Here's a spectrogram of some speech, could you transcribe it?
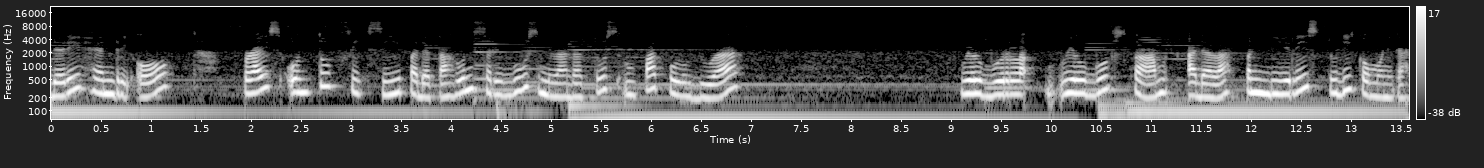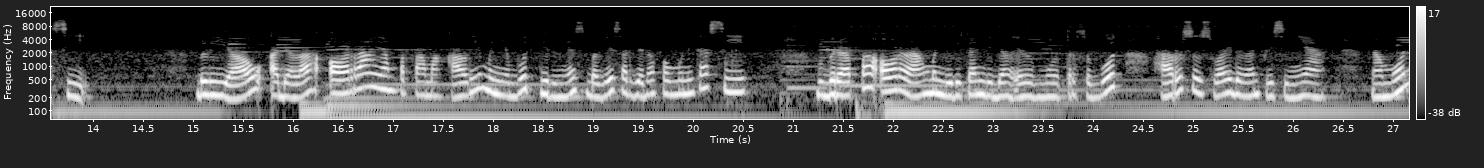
dari Henry O. Prize untuk fiksi pada tahun 1942 Wilbur, Wilbur Scrum adalah pendiri studi komunikasi. Beliau adalah orang yang pertama kali menyebut dirinya sebagai sarjana komunikasi. Beberapa orang mendirikan bidang ilmu tersebut harus sesuai dengan visinya. Namun,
